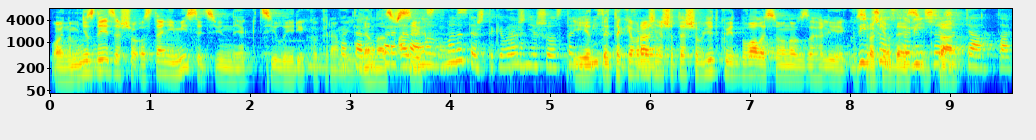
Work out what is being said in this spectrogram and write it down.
Ой, ну мені здається, що останній місяць він як цілий рік окремий Так, для ну, нас всіх. цим. в мене теж таке враження, що останні І місяці таке це враження, що те, що влітку відбувалося, воно взагалі якось З років 10. Інше Так. життя, так.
